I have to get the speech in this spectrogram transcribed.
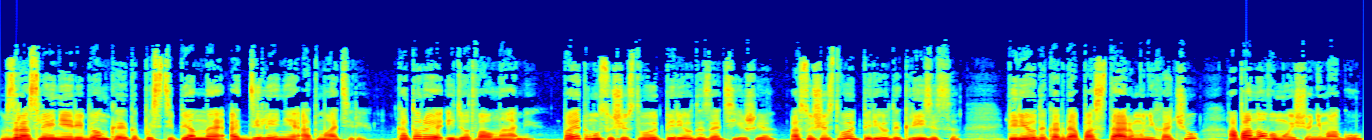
Взросление ребенка — это постепенное отделение от матери, которое идет волнами. Поэтому существуют периоды затишья, а существуют периоды кризиса, периоды, когда по-старому не хочу, а по-новому еще не могу.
